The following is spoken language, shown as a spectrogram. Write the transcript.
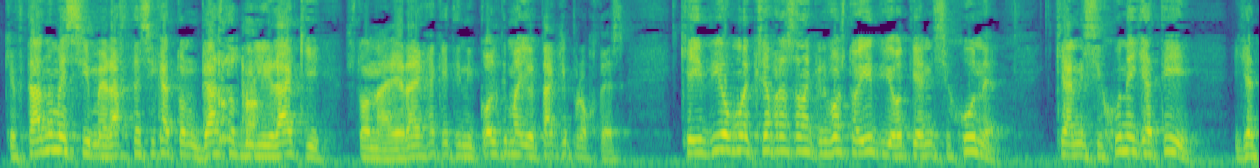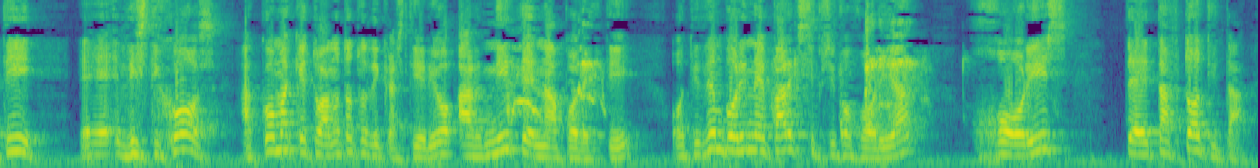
Και φτάνουμε σήμερα, χθες είχα τον Γκάστον Μπιλιράκη στον αέρα, είχα και την Νικόλ Μαγιωτάκη προχθές. Και οι δύο μου εξέφρασαν ακριβώς το ίδιο, ότι ανησυχούν. Και ανησυχούν γιατί. Γιατί ε, δυστυχώς ακόμα και το ανώτατο δικαστήριο αρνείται να αποδεχτεί ότι δεν μπορεί να υπάρξει ψηφοφορία χωρίς ε, ταυτότητα.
